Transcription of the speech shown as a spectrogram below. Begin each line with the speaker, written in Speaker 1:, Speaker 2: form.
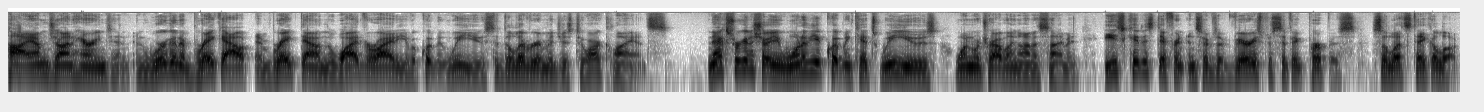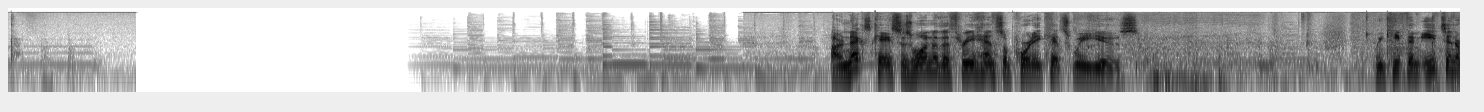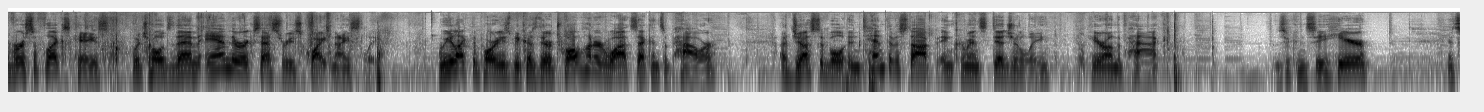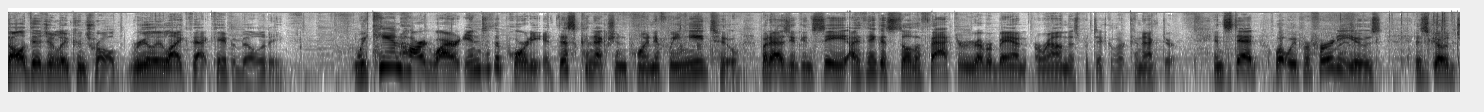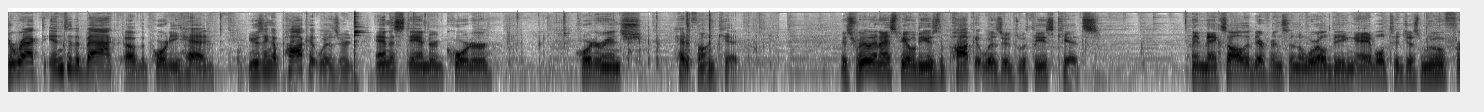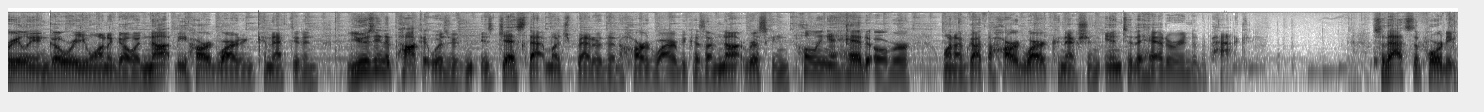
Speaker 1: Hi, I'm John Harrington, and we're going to break out and break down the wide variety of equipment we use to deliver images to our clients. Next, we're going to show you one of the equipment kits we use when we're traveling on assignment. Each kit is different and serves a very specific purpose, so let's take a look. Our next case is one of the three Hensel Porty kits we use. We keep them each in a VersaFlex case, which holds them and their accessories quite nicely. We like the Portys because they're 1200 watt seconds of power, adjustable in tenth of a stop increments digitally here on the pack. As you can see here, it's all digitally controlled. Really like that capability. We can hardwire into the Porty at this connection point if we need to, but as you can see, I think it's still the factory rubber band around this particular connector. Instead, what we prefer to use is go direct into the back of the Porty head using a pocket wizard and a standard quarter, quarter inch headphone kit. It's really nice to be able to use the pocket wizards with these kits it makes all the difference in the world being able to just move freely and go where you want to go and not be hardwired and connected. And using the Pocket Wizard is just that much better than hardwire because I'm not risking pulling a head over when I've got the hardwire connection into the head or into the pack. So that's the Porty.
